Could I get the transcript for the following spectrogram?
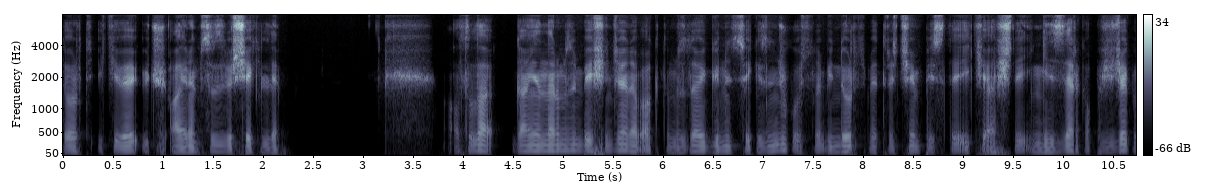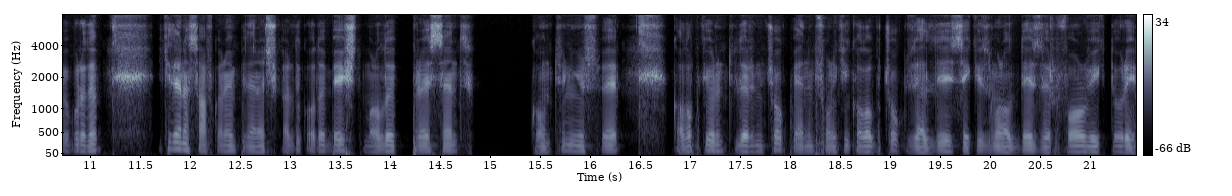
4, 2 ve 3 ayrımsız bir şekilde. Altıla Ganyanlarımızın 5. ayına baktığımızda günün 8. koşusunda 1400 metre çim pistte 2 yaşlı İngilizler kapışacak ve burada iki tane safkan ön plana çıkardık. O da 5 numaralı Present Continuous ve galop görüntülerini çok beğendim. Son iki galopu çok güzeldi. 8 numaralı Desert for Victory.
